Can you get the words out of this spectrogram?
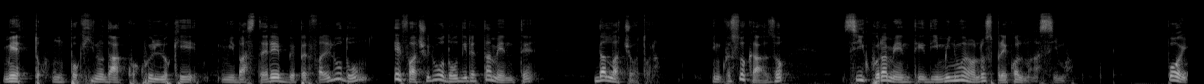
metto un pochino d'acqua, quello che mi basterebbe per fare wudu, e faccio wudu direttamente dalla ciotola. In questo caso sicuramente diminuirò lo spreco al massimo. Poi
